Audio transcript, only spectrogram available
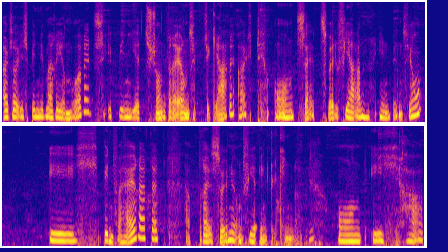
Also ich bin die Maria Moritz, ich bin jetzt schon 73 Jahre alt und seit zwölf Jahren in Pension. Ich bin verheiratet, habe drei Söhne und vier Enkelkinder. Und ich habe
